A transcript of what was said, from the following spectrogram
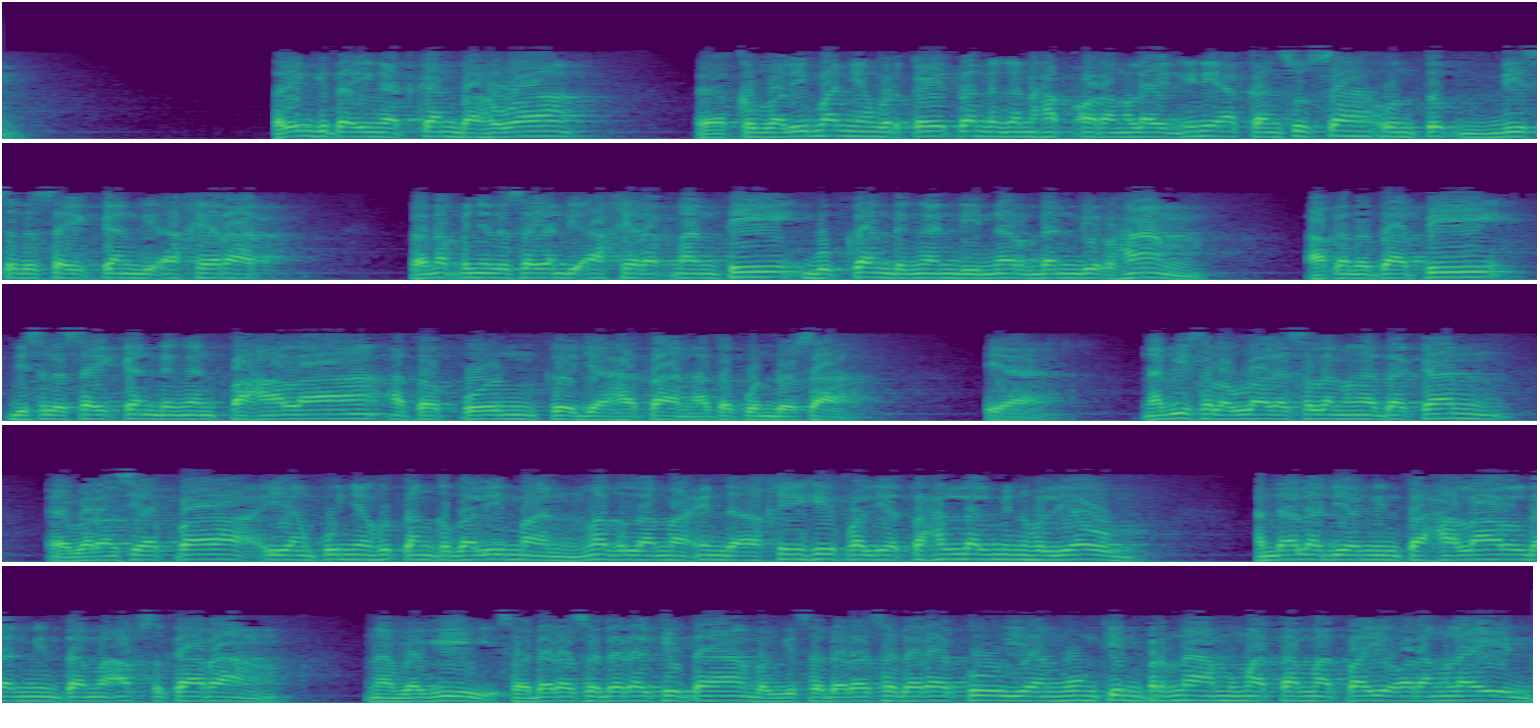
Sering kita ingatkan bahwa ya, kezaliman yang berkaitan dengan hak orang lain ini akan susah untuk diselesaikan di akhirat. Karena penyelesaian di akhirat nanti bukan dengan dinar dan dirham, akan tetapi diselesaikan dengan pahala ataupun kejahatan ataupun dosa. Ya, Nabi Shallallahu Alaihi Wasallam mengatakan, eh, barang siapa yang punya hutang kezaliman, madlama inda akhihi falyatahallal minhul yaum. Hendaklah dia minta halal dan minta maaf sekarang. Nah, bagi saudara-saudara kita, bagi saudara-saudaraku yang mungkin pernah memata-matai orang lain,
